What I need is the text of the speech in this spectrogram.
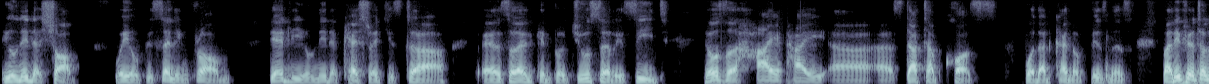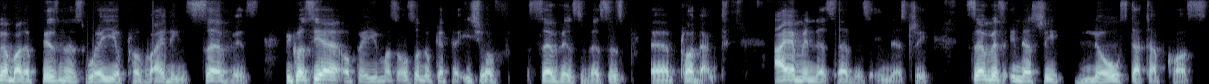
you'll need a shop where you'll be selling from. Thirdly, you'll need a cash register uh, so that you can produce a receipt. Those are high, high startup costs for that kind of business. But if you're talking about a business where you're providing service, because here, Ope, you must also look at the issue of service versus uh, product. I am in the service industry. Service industry, low startup costs.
